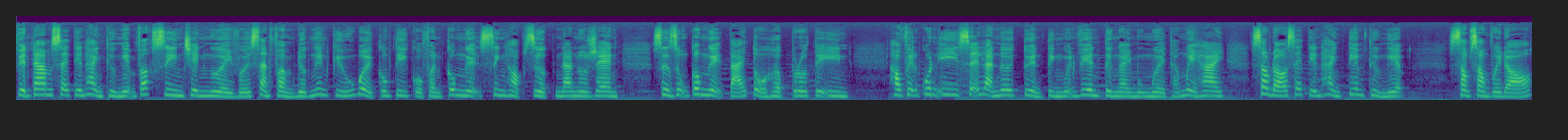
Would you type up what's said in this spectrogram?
Việt Nam sẽ tiến hành thử nghiệm vaccine trên người với sản phẩm được nghiên cứu bởi công ty cổ phần công nghệ sinh học dược Nanogen, sử dụng công nghệ tái tổ hợp protein. Học viện Quân y sẽ là nơi tuyển tình nguyện viên từ ngày 10 tháng 12, sau đó sẽ tiến hành tiêm thử nghiệm. Song song với đó,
